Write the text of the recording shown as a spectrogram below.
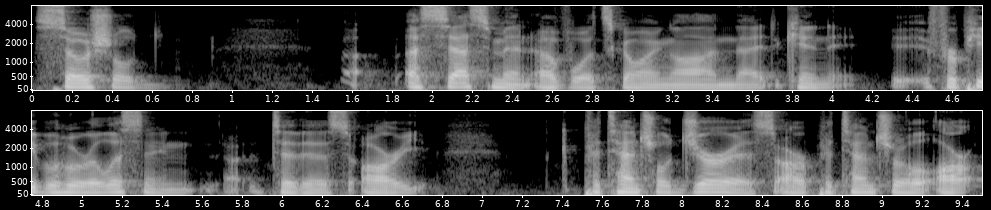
social assessment of what's going on that can, for people who are listening to this, are potential jurists, our potential, our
